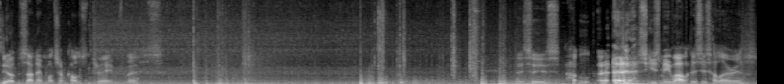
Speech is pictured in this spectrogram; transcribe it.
You don't understand how much I'm concentrating for this. This is, excuse me. Wow, this is hilarious.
